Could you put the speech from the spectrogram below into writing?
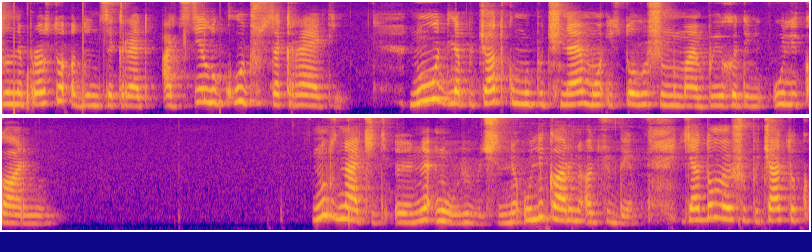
Не просто один секрет, а цілу кучу секретів. Ну, для початку ми почнемо із того, що ми маємо поїхати у лікарню. Ну, значить, е, не, ну, вибачте, не у лікарню, а сюди. Я думаю, що початок,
